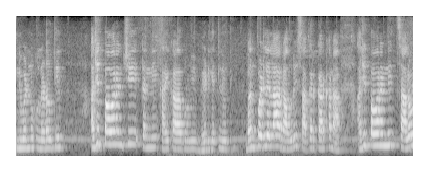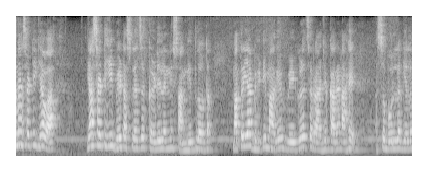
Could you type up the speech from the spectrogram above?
निवडणूक लढवतील? अजित पवारांची त्यांनी काही काळापूर्वी भेट घेतली होती. बंद पडलेला रावरी साखर कारखाना अजित पवारांनी चालवण्यासाठी घ्यावा यासाठी ही भेट असल्याचं कर्डिलेंनी सांगितलं होतं. मात्र या भेटीमागे वेगळंच राजकारण आहे असं बोललं गेलं.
